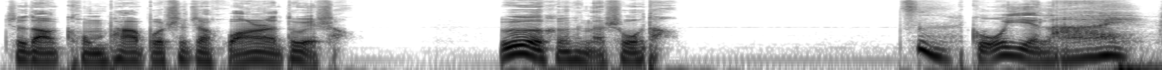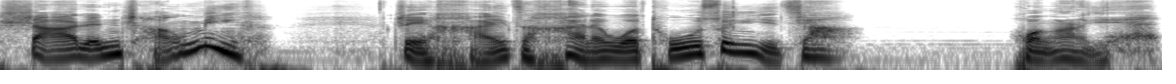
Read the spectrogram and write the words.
知道恐怕不是这黄二对手，恶狠狠的说道：“自古以来，杀人偿命，这孩子害了我徒孙一家，黄二爷，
